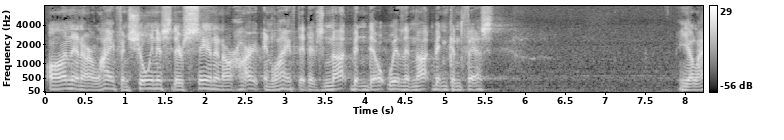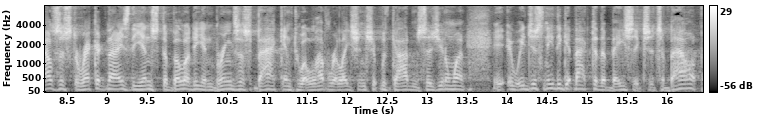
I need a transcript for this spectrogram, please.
on in our life and showing us there's sin in our heart and life that has not been dealt with and not been confessed. He allows us to recognize the instability and brings us back into a love relationship with God and says, you know what? We just need to get back to the basics. It's about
